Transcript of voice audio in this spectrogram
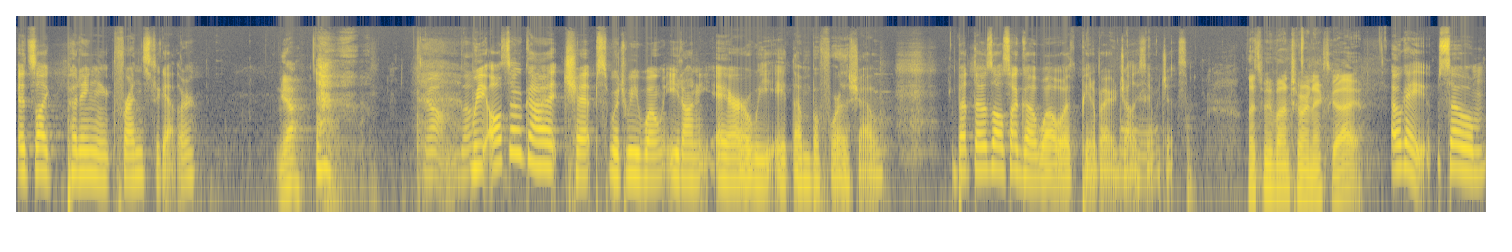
It's like putting friends together. Yeah, Yeah. that- We also got chips, which we won't eat on air. We ate them before the show. But those also go well with peanut butter and jelly oh. sandwiches. let's move on to our next guy Okay, so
